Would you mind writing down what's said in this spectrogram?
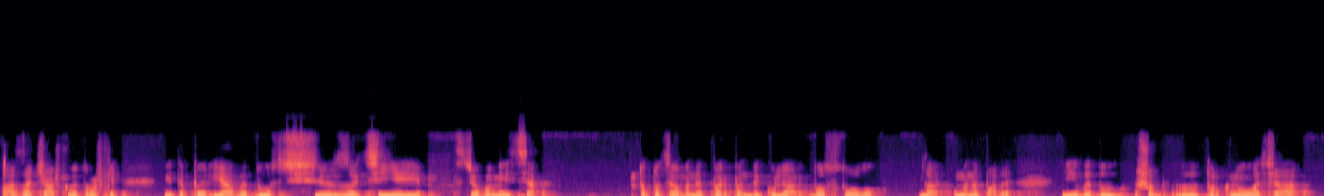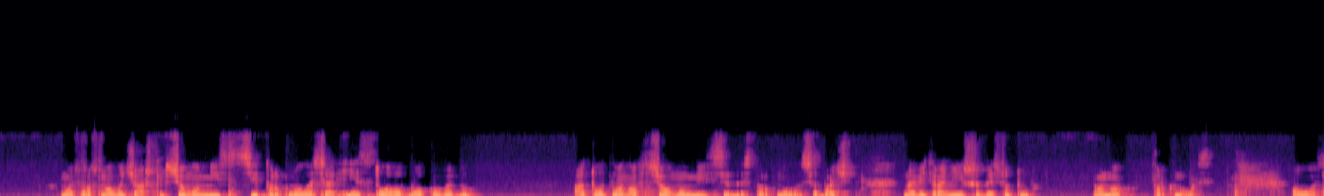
а за чашкою трошки. І тепер я веду з, цієї з цього місця. Тобто це у мене перпендикуляр до столу, да, у мене падає. І веду, щоб е, торкнулося ось основи чашки. В цьому місці торкнулося і з того боку веду. А тут воно в цьому місці десь торкнулося. Бачите? Навіть раніше, десь отут. Воно торкнулося. Ось.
